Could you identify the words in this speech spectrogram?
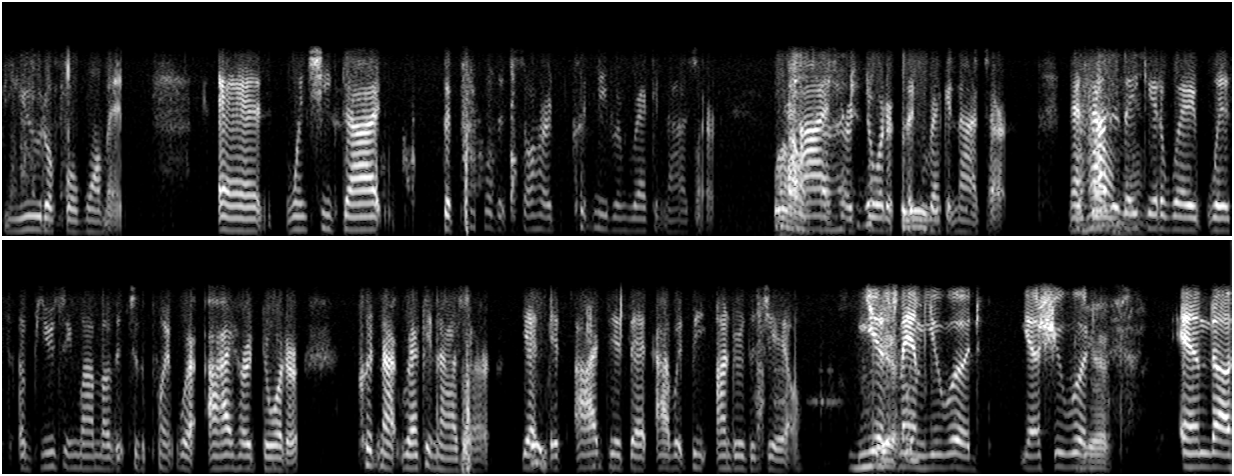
beautiful woman, and when she died, the people that saw her couldn't even recognize her. Wow. Oh, I, her daughter, couldn't recognize her Now, how Oh, did they get away with abusing my mother to the point where I, her daughter, could not recognize her? Yet, if I did that, I would be under the jail. Yes, Yeah. ma'am, you would. Yes, you would. Yes. And uh,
